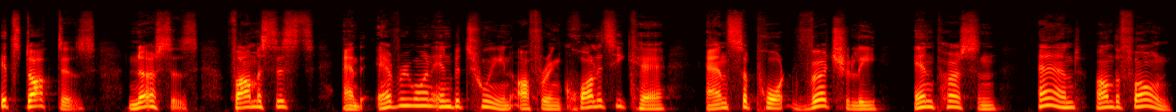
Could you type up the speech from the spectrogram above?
It's doctors, nurses, pharmacists, and everyone in between offering quality care and support virtually, in person, and on the phone.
